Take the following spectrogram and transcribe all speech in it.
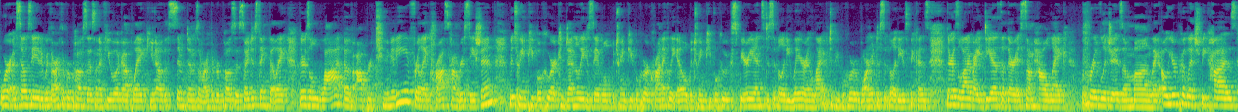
were associated with arthrogryposis. And if you look up, like, you know, the symptoms of arthrogryposis, so I just think that, like, there's a lot of opportunity for, like, cross conversation between people who are congenitally disabled, between people who are chronically ill, between people who experience disability later in life to people who are born with disabilities, because there's a lot of ideas that there is somehow like privileges among, like, oh, you're privileged because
